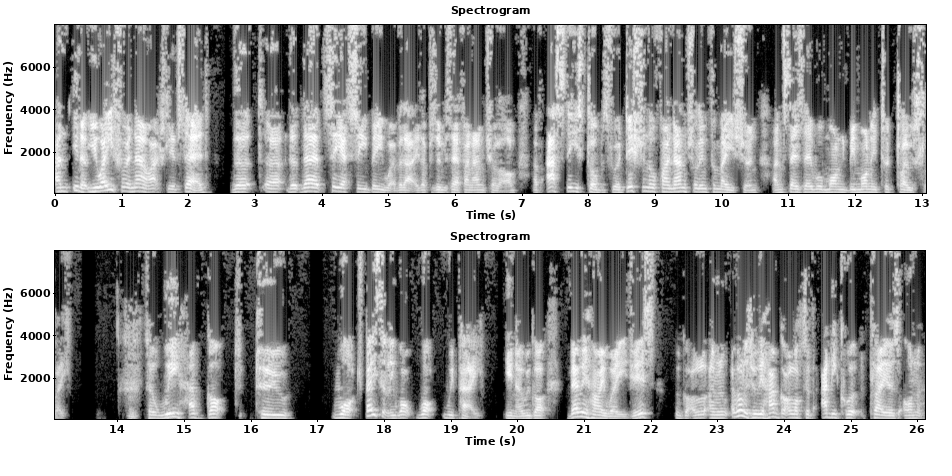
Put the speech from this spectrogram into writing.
And, you know, UEFA now actually have said that, uh, that their CFCB, whatever that is, I presume it's their financial arm, have asked these clubs for additional financial information and says they will mon- be monitored closely. Mm. So we have got to watch basically what, what we pay. You know, we've got very high wages. We've got, a, I mean, honestly, we have got a lot of adequate players on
